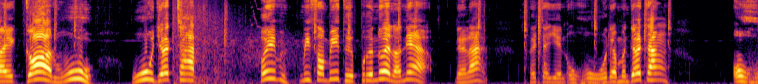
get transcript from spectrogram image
my god วู้วู้เยอะจัด เฮ้ย มีซอมบี้ถือปืนด้วยเหรอเนี่ย เดี๋ยวนะ เฮ้ยใจเย็น โอ้โห เดี๋ยวมันเยอะจัง โอ้โห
